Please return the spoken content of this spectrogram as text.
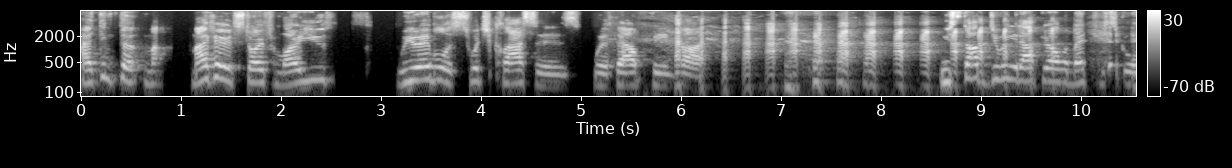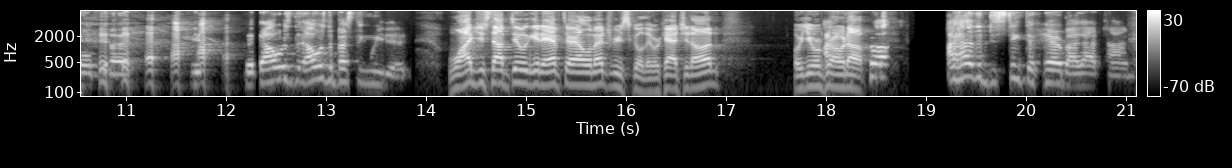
I think the my, my favorite story from our youth. We were able to switch classes without being caught. we stopped doing it after elementary school, but, it, but that was the, that was the best thing we did. Why'd you stop doing it after elementary school? They were catching on, or you were growing I, up? Well, I had the distinctive hair by that time.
